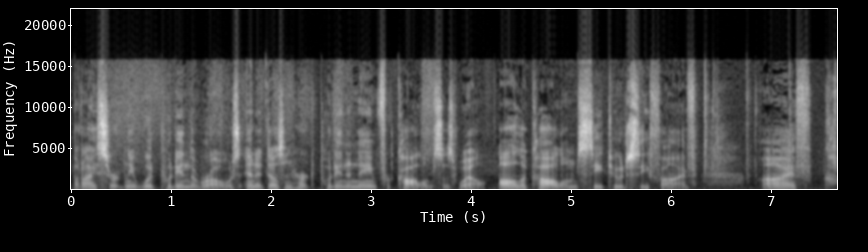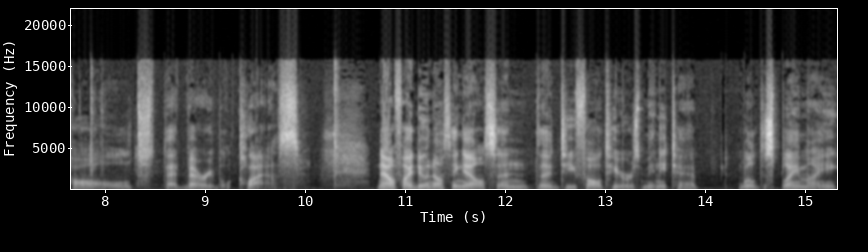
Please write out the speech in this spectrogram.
but I certainly would put in the rows, and it doesn't hurt to put in a name for columns as well. All the columns, C2 to C5, I've called that variable class. Now if I do nothing else and the default here is Minitab will display my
